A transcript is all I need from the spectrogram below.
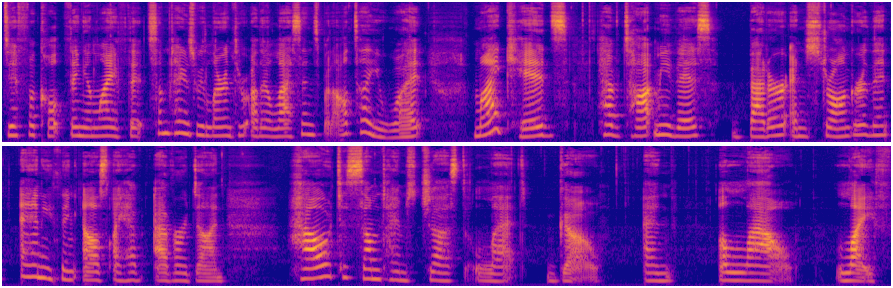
difficult thing in life that sometimes we learn through other lessons. But I'll tell you what, my kids have taught me this better and stronger than anything else I have ever done. How to sometimes just let go and allow life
